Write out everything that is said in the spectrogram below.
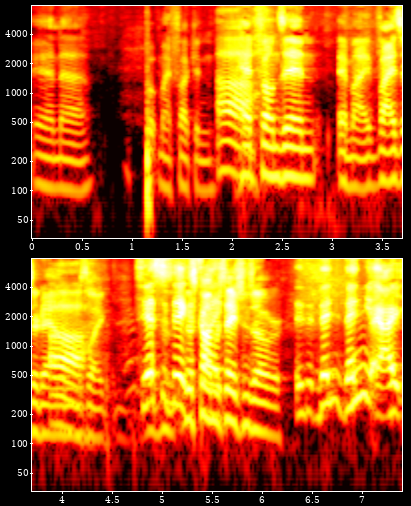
And uh, put my fucking Ah. headphones in and my visor down. I was like, See, that's this the thing, This it's like- conversation's over. then then I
